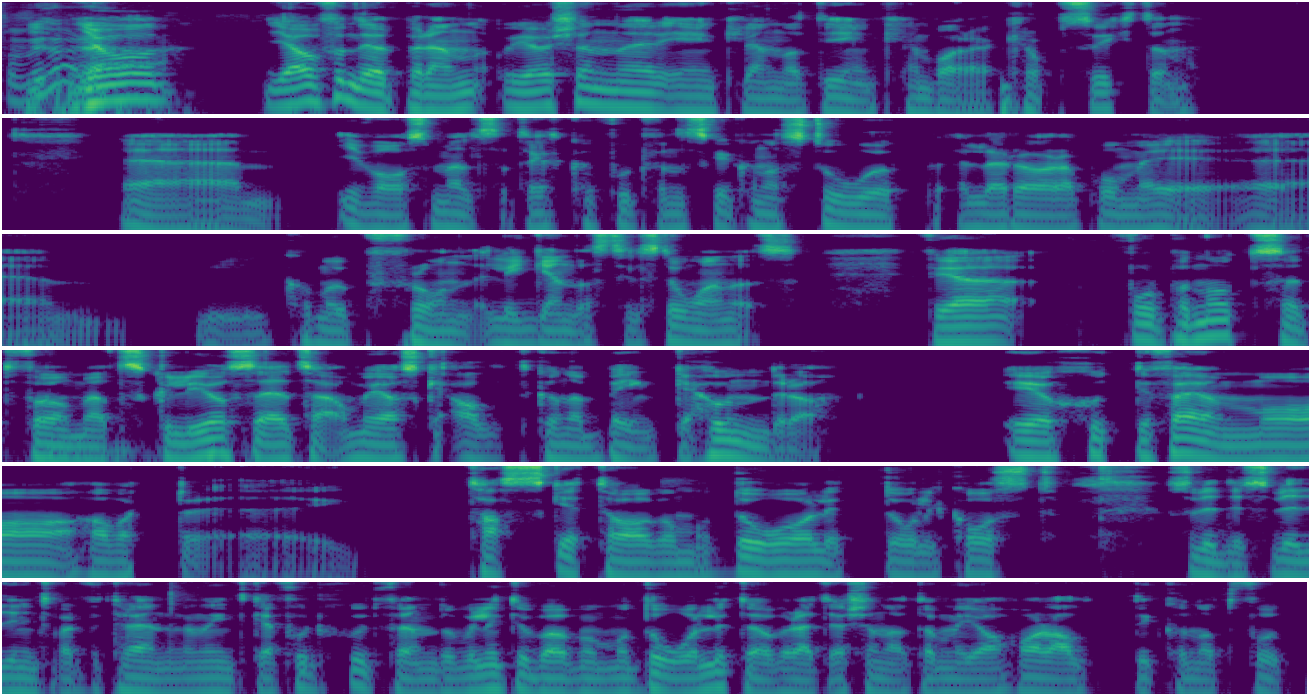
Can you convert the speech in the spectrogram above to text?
får vi höra? Jag, jag har funderat på den och jag känner egentligen att det egentligen bara är kroppsvikten. Eh, I vad som helst, att jag fortfarande ska kunna stå upp eller röra på mig, eh, komma upp från liggandes till ståendes. För jag får på något sätt för mig att skulle jag säga att så här, om jag ska alltid kunna bänka 100. Är jag 75 och har varit eh, taskig ett tag och mått dåligt, dålig kost så vidare, så vidare, inte varit för träning och inte kan få 75, då vill inte jag behöva må dåligt över att jag känner att ja, men jag har alltid kunnat få upp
